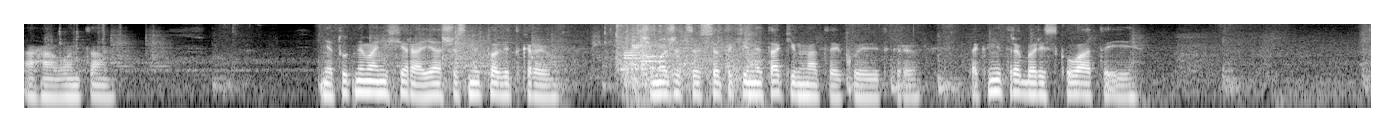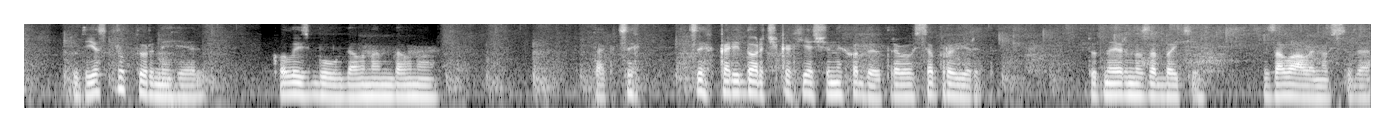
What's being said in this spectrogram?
Ага, вон там. Ні, тут нема ніхера, я щось не то відкрив. Чи може це все-таки не та кімната, яку я відкрив? Так мені треба ризикувати і. Тут є структурний гель. Колись був давно-давно. Так, в цих, в цих коридорчиках я ще не ходив, треба все провірити. Тут, мабуть, забиті. Завалено сюди.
